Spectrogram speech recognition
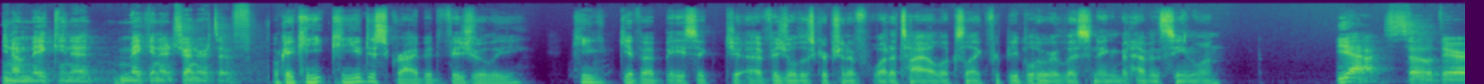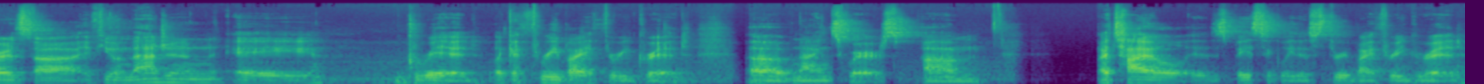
you know making it making it generative. Okay can you can you describe it visually? Can you give a basic uh, visual description of what a tile looks like for people who are listening but haven't seen one? Yeah so there's uh, if you imagine a grid like a three by three grid of nine squares um, a tile is basically this three by three grid,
